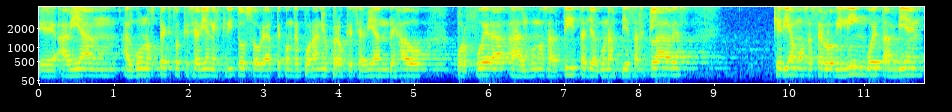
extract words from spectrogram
eh, habían algunos textos que se habían escrito sobre arte contemporáneo pero que se habían dejado por fuera a algunos artistas y algunas piezas claves. Queríamos hacerlo bilingüe también.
